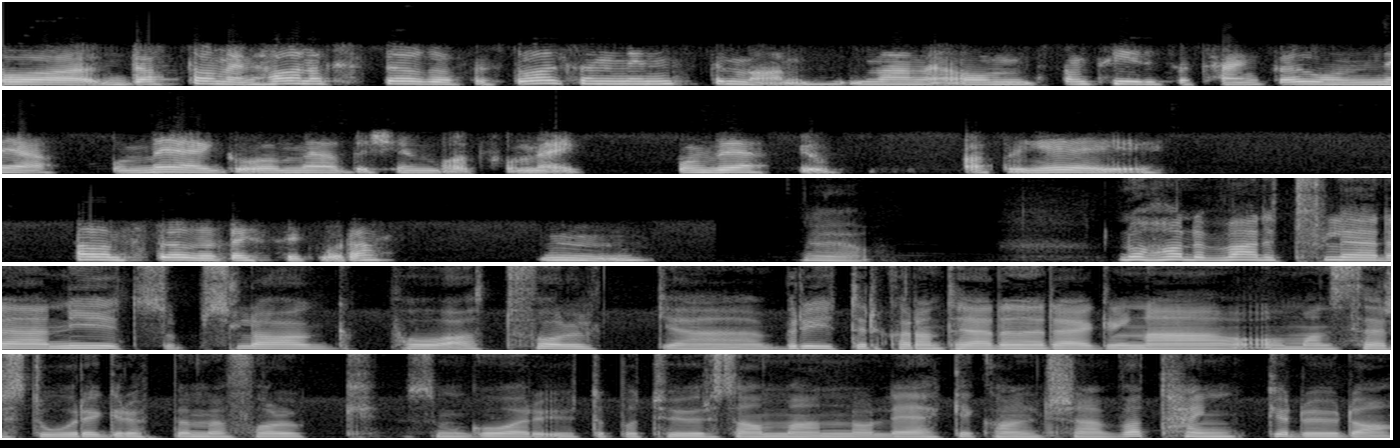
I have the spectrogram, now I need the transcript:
Og datteren min har nok større forståelse enn minstemann, men om, samtidig så tenker hun mer på meg og er mer bekymret for meg. Hun vet jo at jeg har en større risiko, da. Mm. Ja. Nå har det vært flere nyhetsoppslag på at folk eh, bryter karantenereglene, og man ser store grupper med folk som går ute på tur sammen og leker, kanskje. Hva tenker du da?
